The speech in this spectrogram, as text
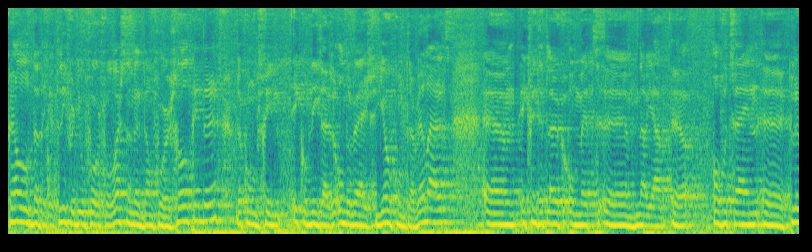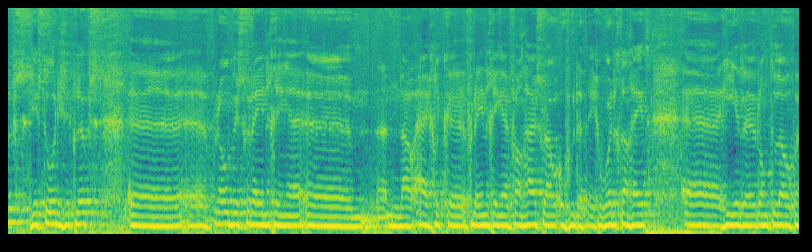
wel dat ik het liever doe voor volwassenen dan voor schoolkinderen. Dat komt misschien, ik kom niet uit het onderwijs, Jo komt daar wel uit. Ehm, ik vind het leuk om met, nou ja, of het zijn clubs, historische clubs, probusverenigingen, eh, nou eigenlijk eh, verenigingen van huisvrouwen, of hoe dat tegenwoordig dan heet, eh, hier eh, rond te lopen.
